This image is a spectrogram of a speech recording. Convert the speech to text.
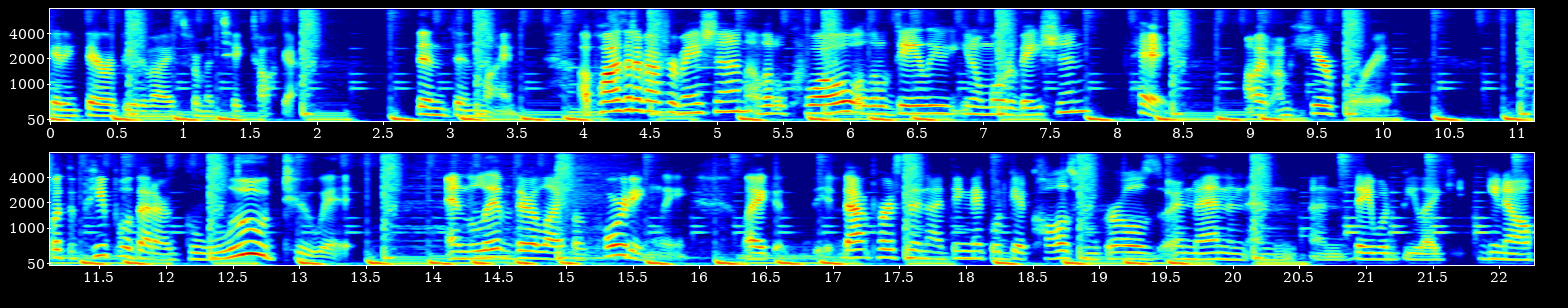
getting therapy advice from a TikTok app. Thin, thin line. A positive affirmation, a little quote, a little daily, you know, motivation. Hey, I'm here for it but the people that are glued to it and live their life accordingly. Like that person i think nick would get calls from girls and men and and, and they would be like you know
